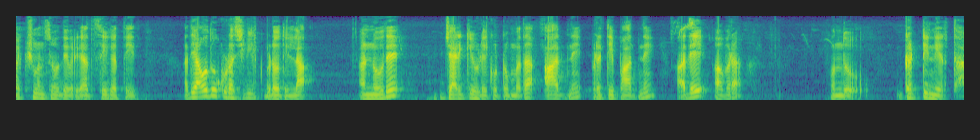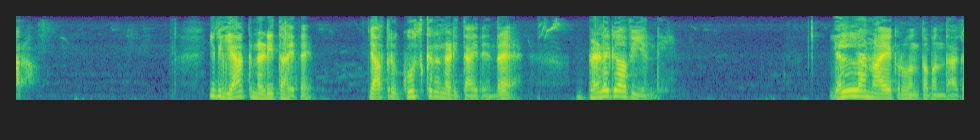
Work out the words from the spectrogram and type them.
ಲಕ್ಷ್ಮಣ ಸೌದಿ ಅವರಿಗೆ ಅದು ಸಿಗತ್ತೆ. ಅದು ಯಾವುದೂ ಕೂಡ ಸಿಗ್ಲಿಕ್ಕೆ ಬಿಡೋದಿಲ್ಲ ಅನ್ನೋದೇ ಜಾರಕಿಹೊಳಿ ಕುಟುಂಬದ ಆಜ್ಞೆ ಪ್ರತಿಪಾದನೆ ಅದೇ ಅವರ ಒಂದು ಗಟ್ಟಿ ನಿರ್ಧಾರ. ಇದು ಯಾಕೆ ನಡೀತಾ ಇದೆ? ಯಾತ್ರೆಗೋಸ್ಕರ ನಡೀತಾ ಇದೆ ಅಂದರೆ ಬೆಳಗಾವಿಯಲ್ಲಿ ಎಲ್ಲ ನಾಯಕರು ಅಂತ ಬಂದಾಗ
